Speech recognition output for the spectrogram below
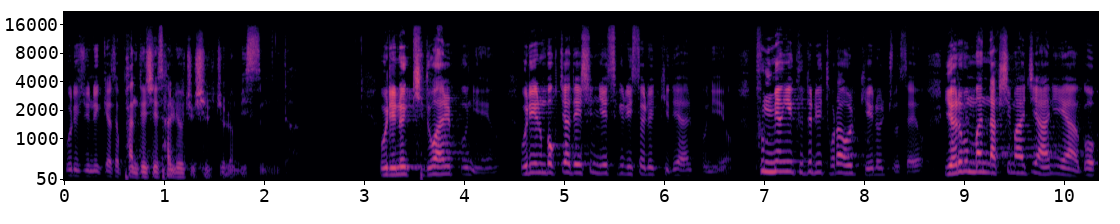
우리 주님께서 반드시 살려 주실 줄로 믿습니다. 우리는 기도할 뿐이에요. 우리는 목자 대신 예수 그리스도를 기대할 뿐이에요. 분명히 그들이 돌아올 기회를 주세요. 여러분만 낙심하지 아니하고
